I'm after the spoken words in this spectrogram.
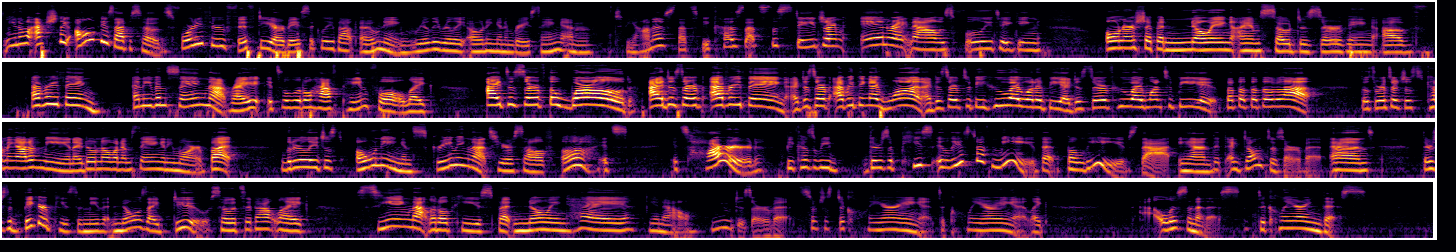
you know, actually, all of these episodes, 40 through 50, are basically about owning, really, really owning and embracing. And to be honest, that's because that's the stage I'm in right now, is fully taking ownership and knowing I am so deserving of everything. And even saying that, right? It's a little half painful. Like, I deserve the world. I deserve everything. I deserve everything I want. I deserve to be who I want to be. I deserve who I want to be. Blah, blah, blah, blah, blah. Those words are just coming out of me and I don't know what I'm saying anymore. But literally just owning and screaming that to yourself, ugh, it's it's hard because we there's a piece at least of me that believes that and that I don't deserve it. And there's a bigger piece of me that knows I do. So it's about like seeing that little piece, but knowing, hey, you know, you deserve it. So just declaring it, declaring it. Like, uh, listen to this, declaring this.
